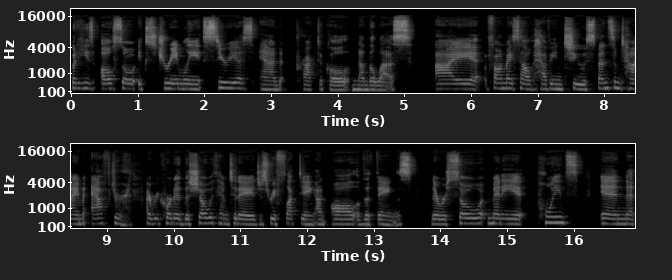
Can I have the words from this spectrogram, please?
but he's also extremely serious and practical nonetheless. I found myself having to spend some time after I recorded the show with him today, just reflecting on all of the things. There were so many points in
